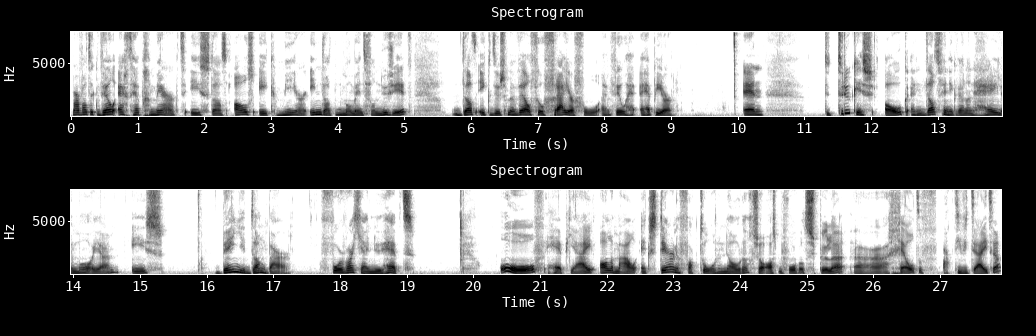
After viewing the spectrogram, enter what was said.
maar wat ik wel echt heb gemerkt is dat als ik meer in dat moment van nu zit, dat ik dus me wel veel vrijer voel en veel happier. En de truc is ook, en dat vind ik wel een hele mooie, is ben je dankbaar voor wat jij nu hebt? Of heb jij allemaal externe factoren nodig, zoals bijvoorbeeld spullen, uh, geld of activiteiten?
